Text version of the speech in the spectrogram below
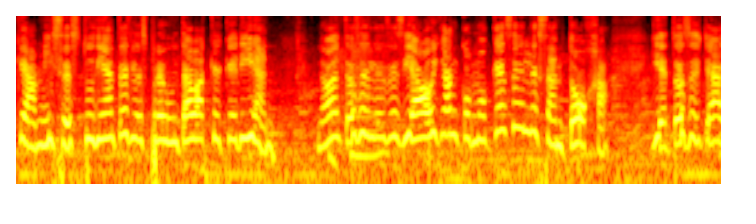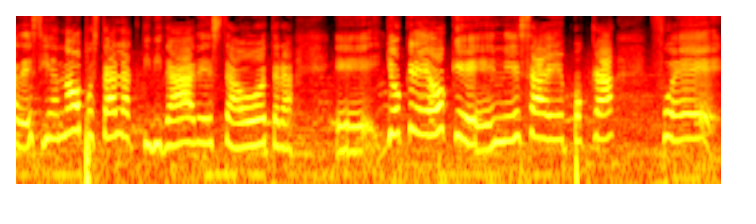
que a mis estudiantes les preguntaba qué querían, ¿no? Entonces les decía, oigan, ¿cómo qué se les antoja? Y entonces ya decían, no, pues está la actividad, esta otra. Eh, yo creo que en esa época fue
